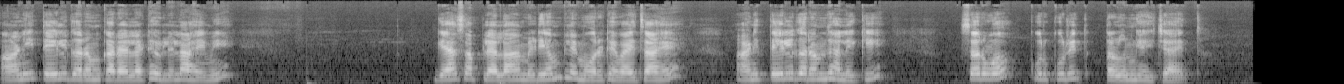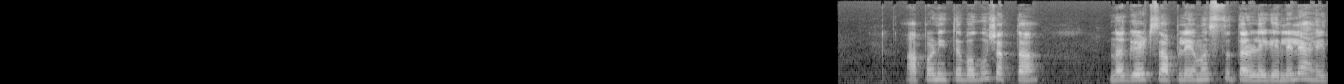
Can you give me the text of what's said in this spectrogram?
आणि तेल गरम करायला ठेवलेलं आहे मी. गॅस आपल्याला मीडियम फ्लेमवर ठेवायचा आहे. आणि तेल गरम झाले की सर्व कुरकुरीत तळून घ्यायचे आहेत. आपण इथे बघू शकता नगेट्स आपले मस्त तळले गेलेले आहेत.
